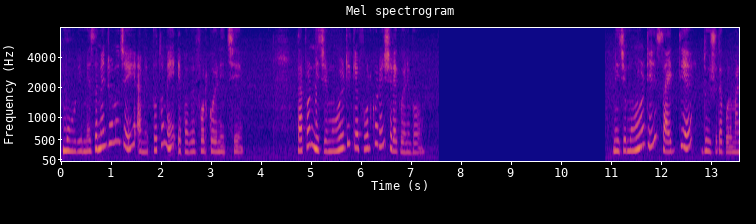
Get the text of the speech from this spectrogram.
মুহুরি মেজারমেন্ট অনুযায়ী আমি প্রথমে এভাবে ফোল্ড করে নিচ্ছি। তারপর নিচের মুহুরিটিকে ফোল্ড করে সেলাই করে নেব। নিচে মোহরটি সাইড দিয়ে দুই সুতা পরিমাণ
